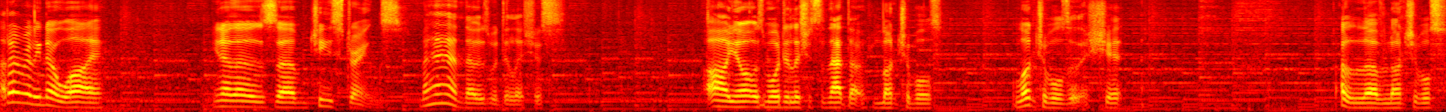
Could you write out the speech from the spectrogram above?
I don't really know why. You know those um, cheese strings? Man, those were delicious. Oh, you know what was more delicious than that though? Lunchables. Lunchables are the shit. I love Lunchables.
